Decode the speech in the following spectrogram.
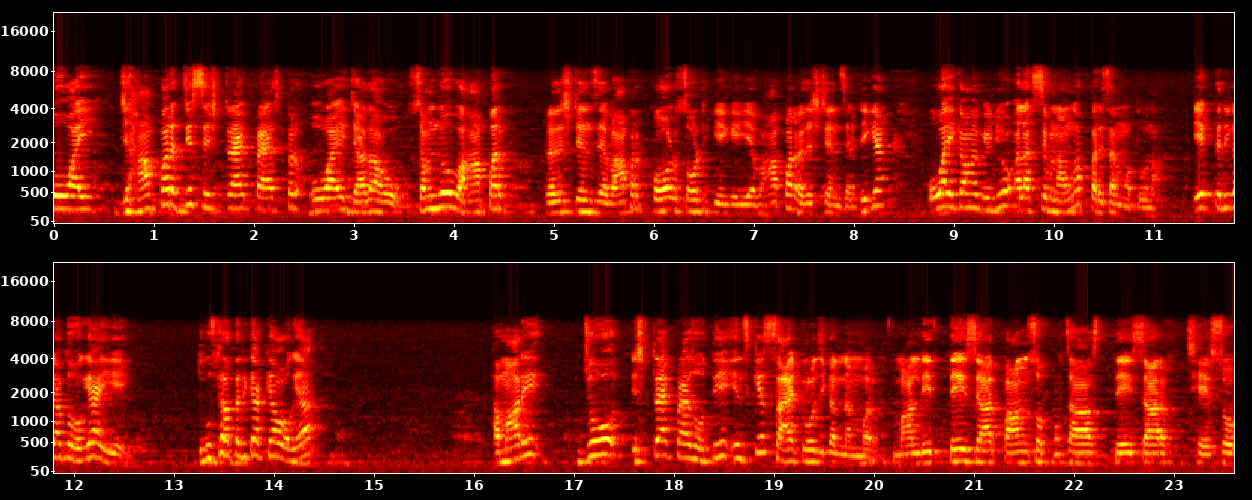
ओ आई जहाँ पर जिस स्ट्राइक प्राइस पर ओ आई ज़्यादा हो, समझो वहाँ पर रेजिस्टेंस है, वहाँ पर कॉल शॉर्ट की गई है, वहाँ पर रेजिस्टेंस है, ठीक है? ओ आई का मैं वीडियो अलग से बनाऊँगा परेशान मत होना। एक तरीका तो हो गया ये। दूसरा तरीका क्या हो गया? हमारी जो स्ट्राइक प्राइस होती है, इसके साइकोलॉजिकल नंबर मान ली तेईस हज़ार पाँच सौ पचास, तेईस हज़ार छः सौ,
